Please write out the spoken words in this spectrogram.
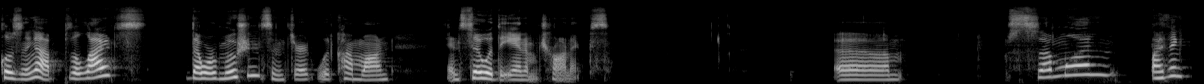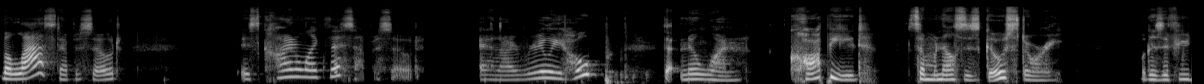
closing up, the lights that were motion censored would come on, and so would the animatronics. Um, someone, I think the last episode is kind of like this episode, and I really hope that no one copied someone else's ghost story. Because if you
